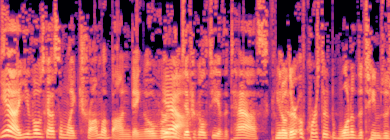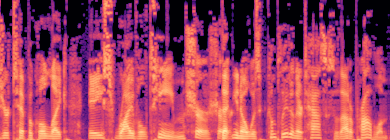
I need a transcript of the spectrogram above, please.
yeah. You've always got some like trauma bonding over Yeah. the difficulty of the task. You know, there of course one of the teams was your typical like ace rival team sure, sure. that you know was completing their tasks without a problem.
